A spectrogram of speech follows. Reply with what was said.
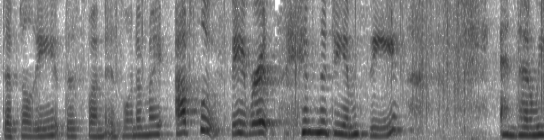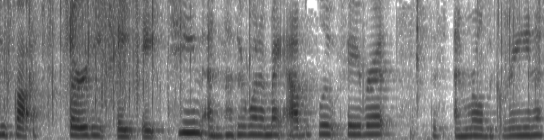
Definitely, this one is one of my absolute favorites in the DMC. And then we've got 3818, another one of my absolute favorites, this emerald green,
